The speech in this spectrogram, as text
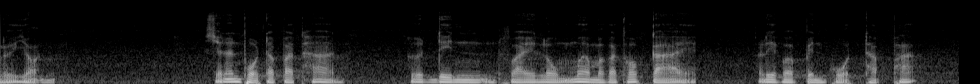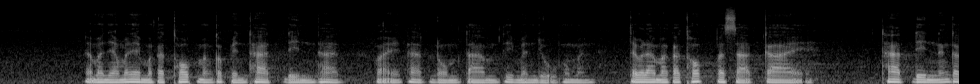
หรือหย่อน ฉะนั้นโพธปธาตุคือดินไฟลมเมื่อมากระทบกาย เรียกว่าเป็นโพธพะแต่มันยังไม่ได้มากระทบมันก็เป็นธาตุดินธาตุไฟธาตุลมตามที่มันอยู่ของมัน แต่เวลามากระทบประสาทกายธาตุดินนั้นก็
